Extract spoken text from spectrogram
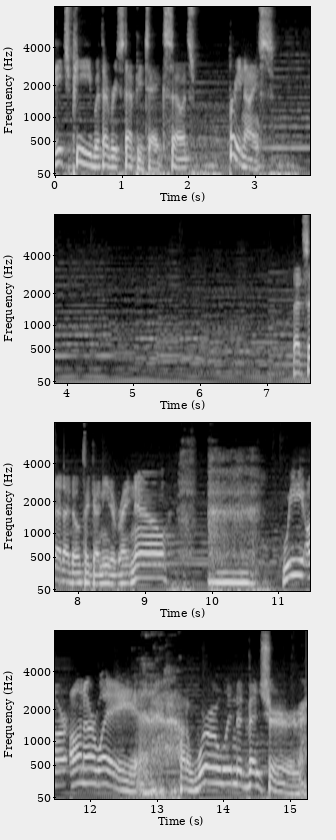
HP with every step you take, so it's pretty nice. That said, I don't think I need it right now. We are on our way on a whirlwind adventure.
